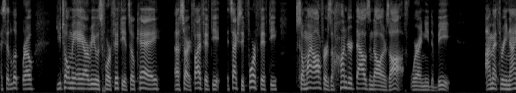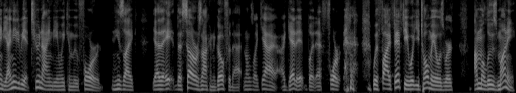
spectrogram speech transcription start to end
I said, "Look, bro, you told me ARV was 450. It's okay. Uh, sorry, 550. It's actually 450. So my offer is $100,000 off where I need to be. I'm at 390. I need to be at 290 and we can move forward." And he's like, yeah, the the seller's not going to go for that. And I was like, yeah, I, I get it, but at four with 550, what you told me it was worth, I'm gonna lose money.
